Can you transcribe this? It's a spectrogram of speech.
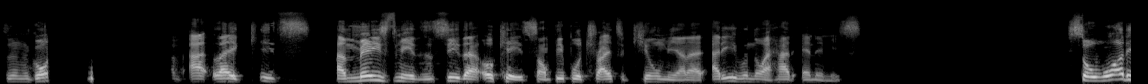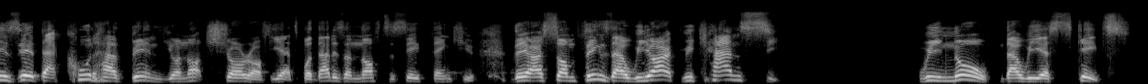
So I'm going, I, like it's amazed me to see that okay, some people tried to kill me, and I, I didn't even know I had enemies. So, what is it that could have been you're not sure of yet, but that is enough to say thank you. There are some things that we are we can see. We know that we escaped.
